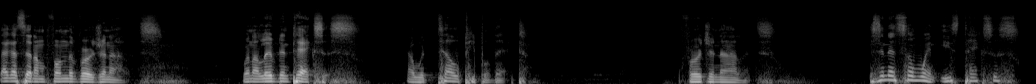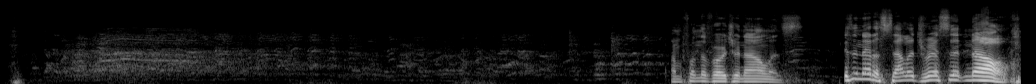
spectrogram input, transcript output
Like I said, I'm from the Virgin Islands. When I lived in Texas, I would tell people that. Virgin Islands. Isn't that somewhere in East Texas? I'm from the Virgin Islands. Isn't that a salad dressing? No.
